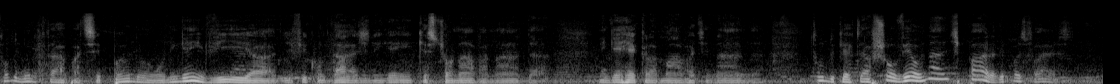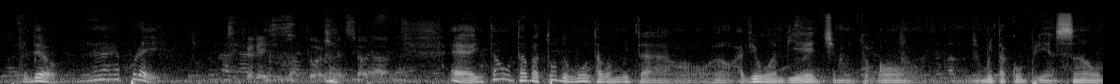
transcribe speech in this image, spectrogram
Todo mundo que estava participando, ninguém via dificuldade, ninguém questionava nada, ninguém reclamava de nada. Tudo que choveu, não, a gente para, depois faz. Entendeu? É, é por aí. Diferente do ator tradicional. É, então estava todo mundo, tava muita, havia um ambiente muito bom, de muita compreensão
